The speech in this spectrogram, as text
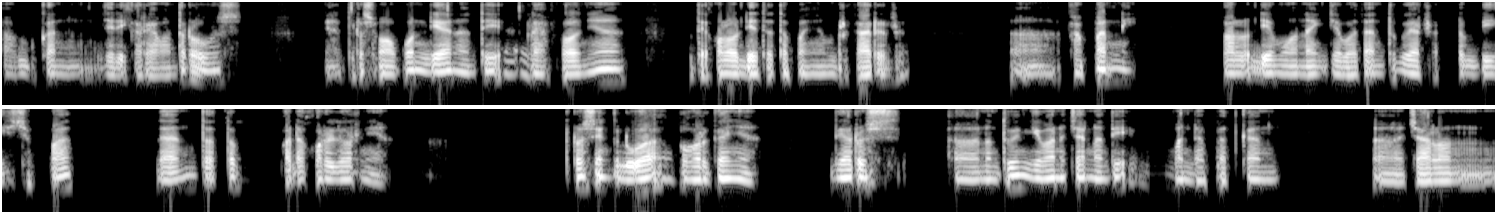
uh, bukan jadi karyawan terus ya terus maupun dia nanti levelnya nanti kalau dia tetap pengen berkarir uh, kapan nih kalau dia mau naik jabatan tuh biar lebih cepat dan tetap pada koridornya. Terus yang kedua keluarganya, dia harus uh, nentuin gimana cara nanti mendapatkan uh, calon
